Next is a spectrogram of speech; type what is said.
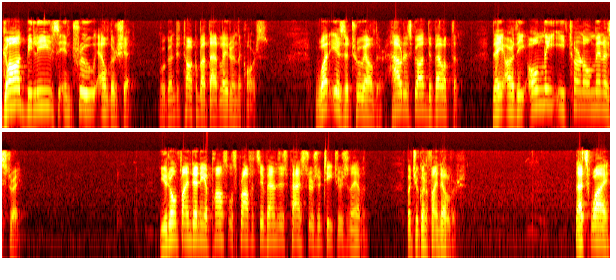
God believes in true eldership. We're going to talk about that later in the course. What is a true elder? How does God develop them? They are the only eternal ministry. You don't find any apostles, prophets, evangelists, pastors, or teachers in heaven, but you're going to find elders. That's why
